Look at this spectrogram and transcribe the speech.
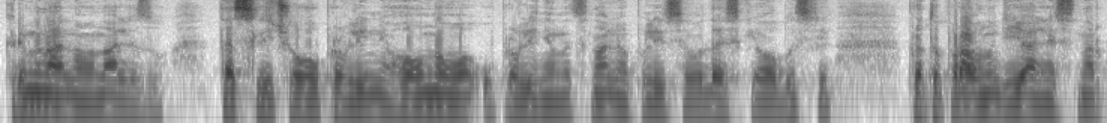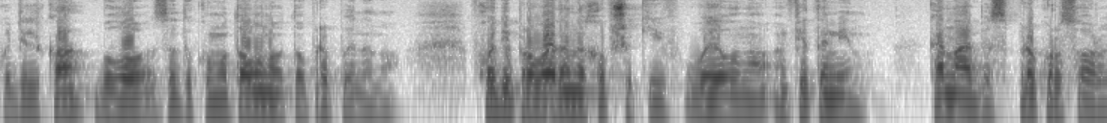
кримінального аналізу та слідчого управління Головного управління Національної поліції в Одеській області протиправну діяльність наркоділька було задокументовано та припинено. В ході проведених обшуків виявлено амфетамін, канабіс, прекурсори,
